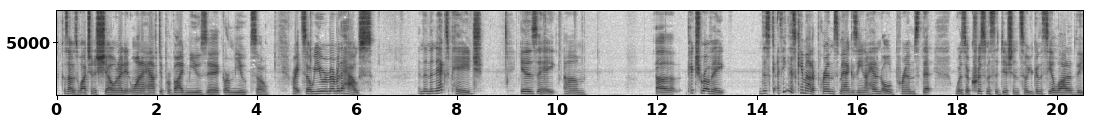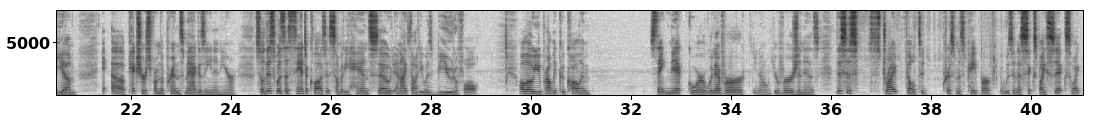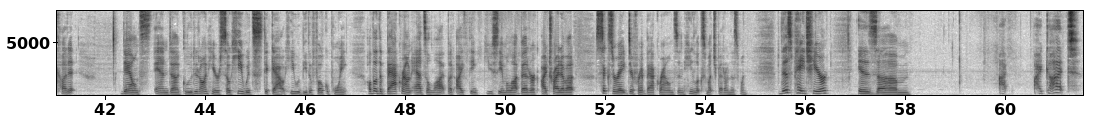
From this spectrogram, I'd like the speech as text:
because I was watching a show and I didn't want to have to provide music or mute. So, all right, so you remember the house. And then the next page is a, um, a picture of a this I think this came out of Prim's magazine. I had an old Prim's that was a Christmas edition, so you're going to see a lot of the um, uh, pictures from the Prim's magazine in here. So this was a Santa Claus that somebody hand sewed, and I thought he was beautiful. Although you probably could call him Saint Nick or whatever you know your version is. This is striped felted Christmas paper. It was in a six by six, so I cut it down and uh, glued it on here so he would stick out. He would be the focal point. Although the background adds a lot, but I think you see him a lot better. I tried about six or eight different backgrounds, and he looks much better on this one. This page here is, um, I, I got,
